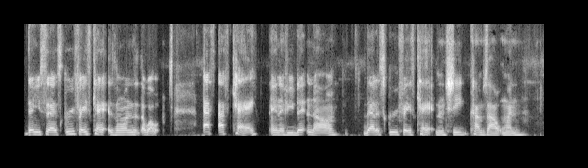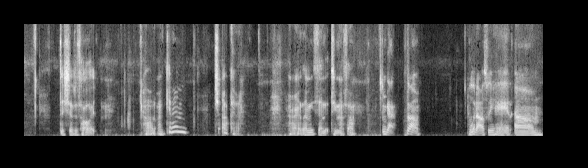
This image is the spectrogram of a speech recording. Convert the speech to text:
then you said Screwface K is on the well, SFK, and if you didn't know, that is Screwface Cat, and she comes out when this shit is hard. Hold on, get in. Okay. All right, let me send it to myself. Okay, so what else we had? Um,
